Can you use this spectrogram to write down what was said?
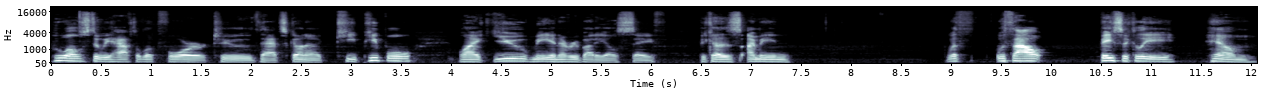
who else do we have to look forward to that's gonna keep people like you, me, and everybody else safe? Because I mean, with without basically him,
